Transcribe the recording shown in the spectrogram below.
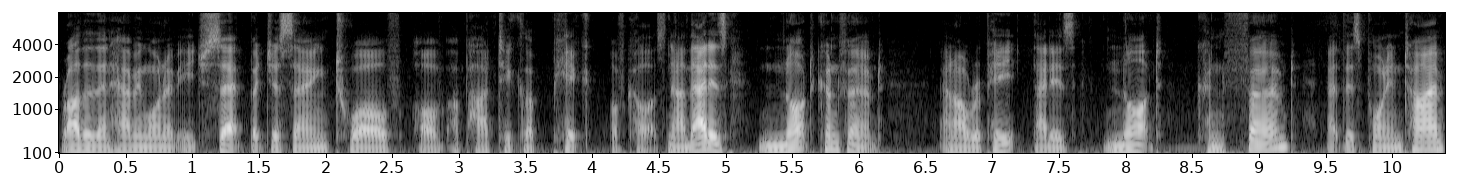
rather than having one of each set, but just saying 12 of a particular pick of colors. Now that is not confirmed, and I'll repeat, that is not confirmed at this point in time,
